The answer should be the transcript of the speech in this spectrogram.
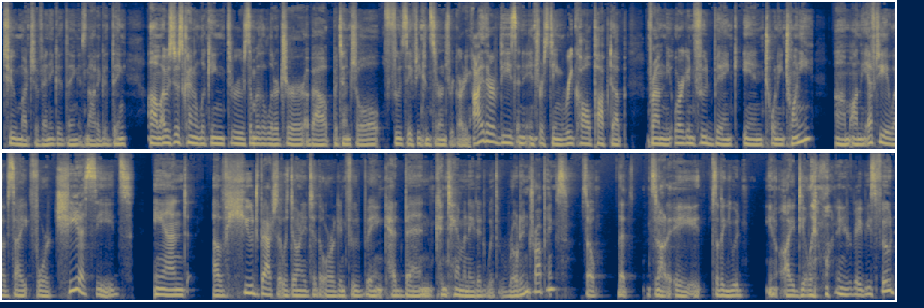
Too much of any good thing is not a good thing. Um, I was just kind of looking through some of the literature about potential food safety concerns regarding either of these. And an interesting recall popped up from the Oregon Food Bank in 2020 um, on the FDA website for chia seeds. And a huge batch that was donated to the Oregon Food Bank had been contaminated with rodent droppings. So that's it's not a something you would you know ideally want in your baby's food.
